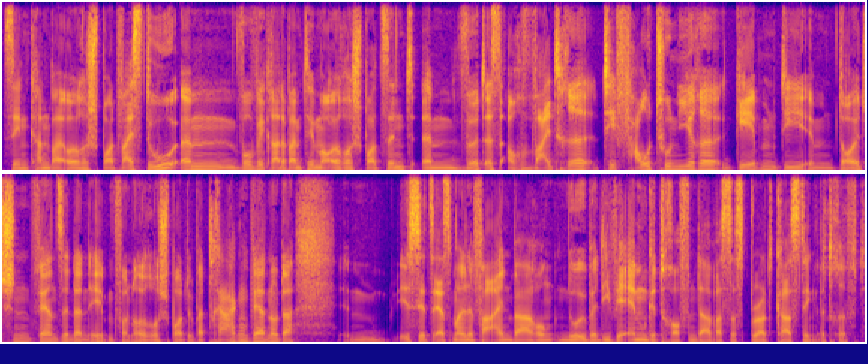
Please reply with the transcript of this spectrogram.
sehen kann bei Eurosport. Weißt du, ähm, wo wir gerade beim Thema Eurosport sind, ähm, wird es auch weitere TV-Turniere geben, die im deutschen Fernsehen dann eben von Eurosport übertragen werden oder ähm, ist jetzt erstmal eine Vereinbarung nur über die WM getroffen da, was das Broadcasting betrifft?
